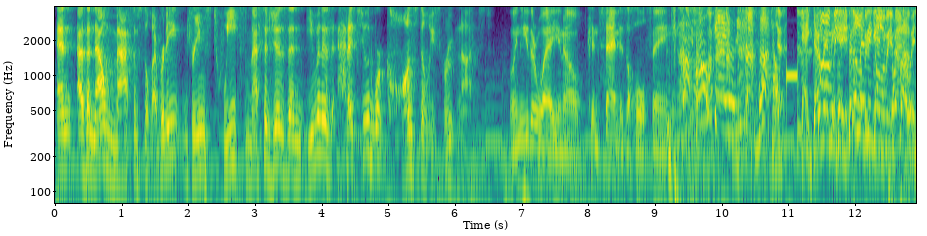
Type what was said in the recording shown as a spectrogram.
And as a now massive celebrity, Dream's tweets, messages, and even his attitude were constantly scrutinized. I mean, either way, you know, consent is a whole thing. You know? okay, what the f? Okay, don't make me get, don't make me get Tubbo in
